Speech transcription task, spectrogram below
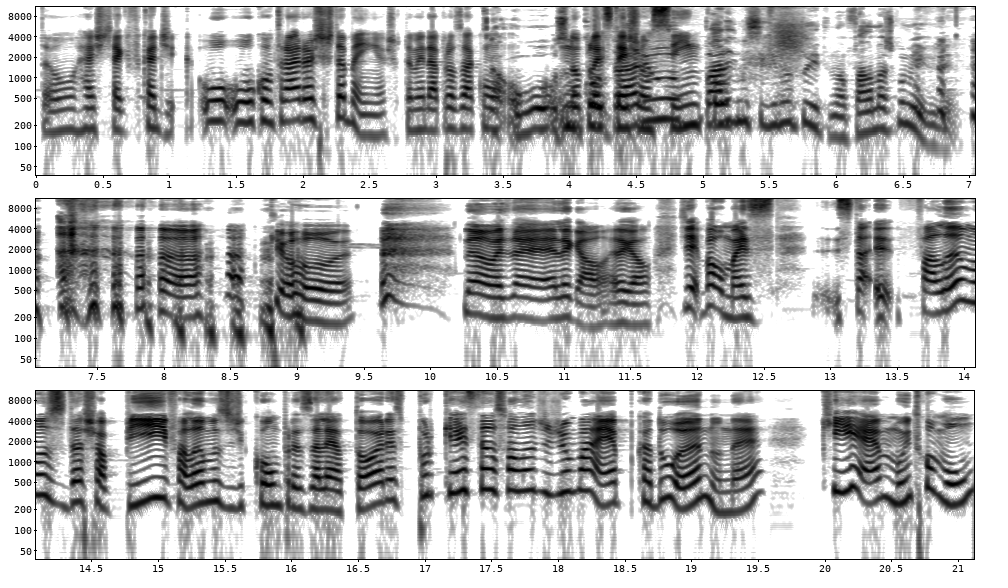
Então, hashtag fica a dica. O, o contrário, acho que também. Acho que também dá pra usar com, Não, o- no PlayStation contrário, 5. Para de me seguir no Twitter, não fala mais comigo, gente. que horror. Não, mas é, é legal, é legal. Gente, Bom, mas está- eh, falamos da Shopee, falamos de compras aleatórias, porque estamos falando de uma época do ano, né? Que é muito comum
